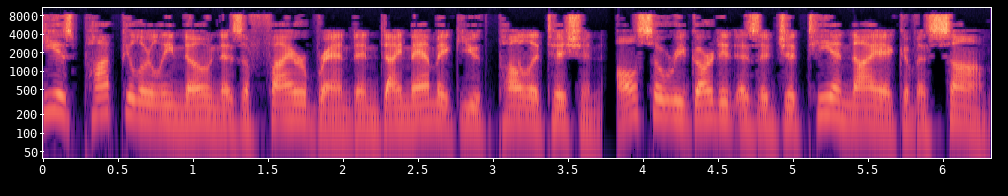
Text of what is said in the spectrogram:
He is popularly known as a firebrand and dynamic youth politician, also regarded as a Jatiya Nayak of Assam,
